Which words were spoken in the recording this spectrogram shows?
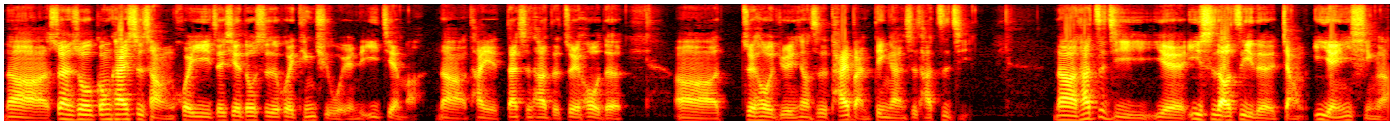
那虽然说公开市场会议这些都是会听取委员的意见嘛，那他也但是他的最后的啊、最后有点像是拍板定案是他自己。那他自己也意识到自己的讲一言一行啊，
